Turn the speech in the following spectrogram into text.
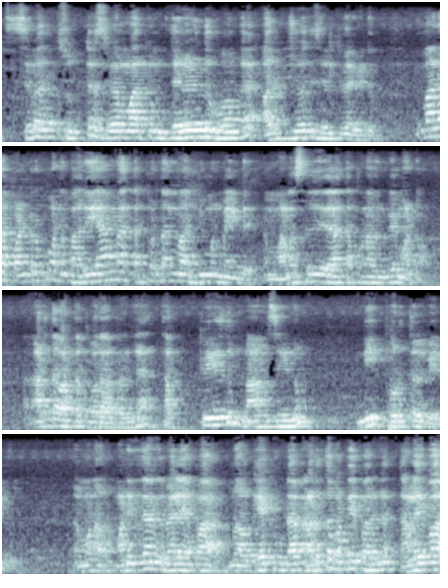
சிவ சுத்த சிவமார்க்கம் தெரிந்து போங்க அருட்ஜோதி செலுத்தி வர வேண்டும். இவ்வாறு மாதிரி பண்றப்போ நம்ம அறியாம தப்பு தான் ஹியூமன் மைண்டு நம்ம மனசு ஏதாவது தப்புனா விரும்பவே மாட்டோம். அடுத்த வார்த்தை போறா பாருங்க தப்பேதும் நான் செய்யணும் நீ பொறுத்தல் வேண்டும். நம்ம மனிதன் தான் இந்த வேலையாப்பா. அவர் கேட்க விட்டாரு அடுத்த வார்த்தையை பாருங்க தலைவா.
